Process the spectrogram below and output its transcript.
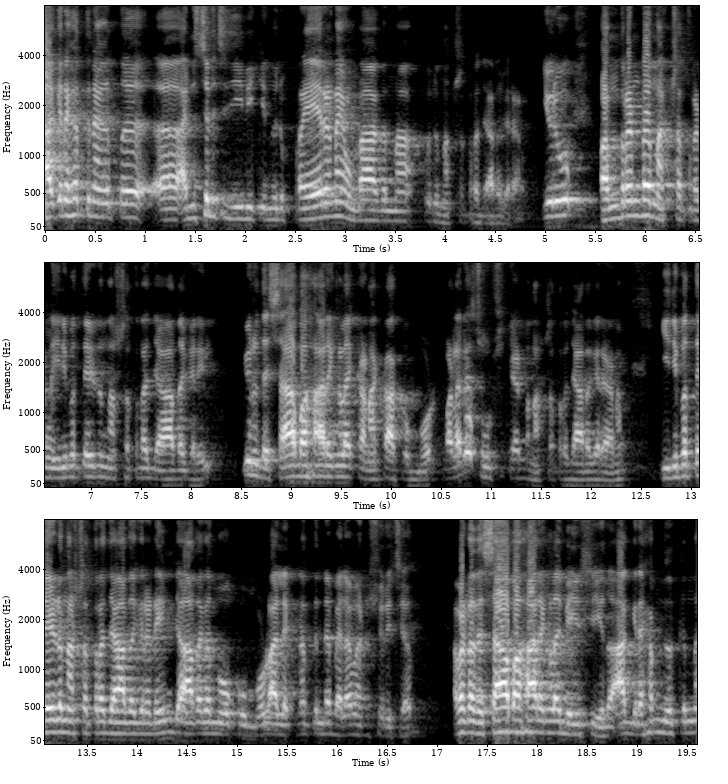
ആഗ്രഹത്തിനകത്ത് അനുസരിച്ച് ജീവിക്കുന്ന ഒരു പ്രേരണ ഉണ്ടാകുന്ന ഒരു നക്ഷത്ര ജാതകരാണ്. ഈ ഒരു പന്ത്രണ്ട് നക്ഷത്രങ്ങൾ ഇരുപത്തേഴ് നക്ഷത്ര ജാതകരിൽ ഈ ഒരു ദശാപഹാരങ്ങളെ കണക്കാക്കുമ്പോൾ വളരെ സൂക്ഷിക്കേണ്ട നക്ഷത്ര ജാതകരാണ്. ഇരുപത്തേഴ് നക്ഷത്ര ജാതകരുടെയും ജാതകം നോക്കുമ്പോൾ ആ ലഗ്നത്തിന്റെ ബലം അനുസരിച്ച് അവരുടെ ദശാപഹാരങ്ങളെ ബേസ് ചെയ്ത് ആ ഗ്രഹം നിൽക്കുന്ന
